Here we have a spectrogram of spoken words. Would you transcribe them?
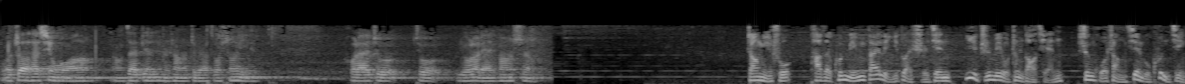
我知道他姓王，然后在边境上这边做生意，后来就就留了联系方式。张敏说，他在昆明待了一段时间，一直没有挣到钱，生活上陷入困境。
